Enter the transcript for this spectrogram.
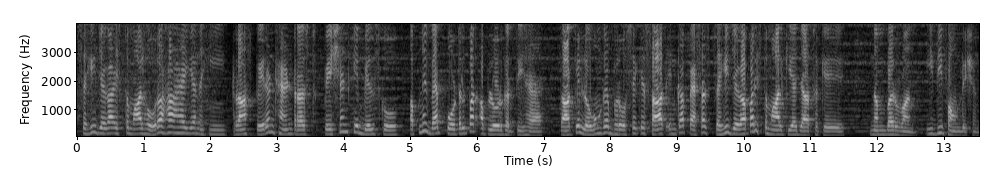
صحیح جگہ استعمال ہو رہا ہے یا نہیں ٹرانسپیرنٹ ہینڈ ٹرسٹ پیشنٹ کے بلز کو اپنے ویب پورٹل پر اپلوڈ کرتی ہے تاکہ لوگوں کے بھروسے کے ساتھ ان کا پیسہ صحیح جگہ پر استعمال کیا جا سکے۔ نمبر ون ایدی فاؤنڈیشن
